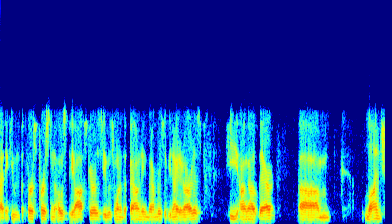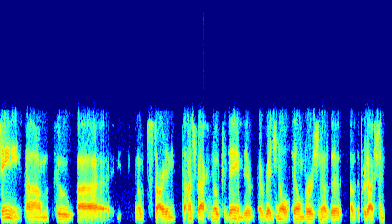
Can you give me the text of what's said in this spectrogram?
I think he was the first person to host the Oscars. He was one of the founding members of United Artists. He hung out there. Um, Lon Chaney, um, who uh, you know starred in The Hunchback of Notre Dame, the original film version of the of the production.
